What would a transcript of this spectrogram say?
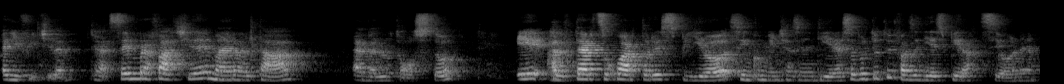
È difficile, cioè sembra facile ma in realtà è bello tosto. E al terzo quarto respiro si incomincia a sentire, soprattutto in fase di espirazione.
